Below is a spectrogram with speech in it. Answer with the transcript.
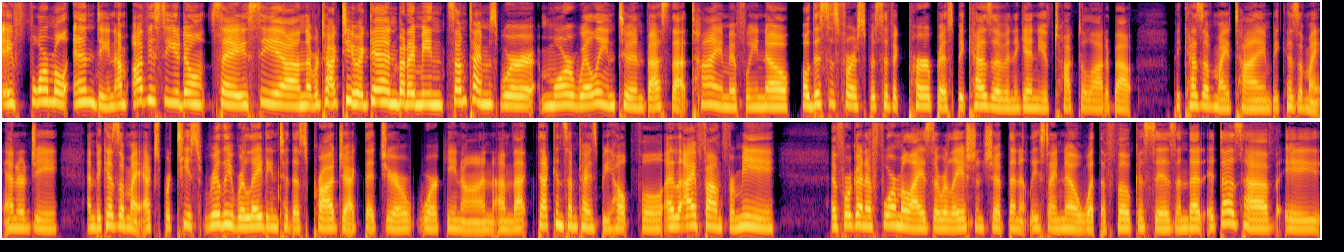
a formal ending. Um, obviously, you don't say, see ya, I'll never talk to you again. But I mean, sometimes we're more willing to invest that time if we know, oh, this is for a specific purpose because of, and again, you've talked a lot about because of my time, because of my energy, and because of my expertise really relating to this project that you're working on. Um, that, that can sometimes be helpful. I, I found for me, if we're going to formalize the relationship, then at least I know what the focus is and that it does have a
